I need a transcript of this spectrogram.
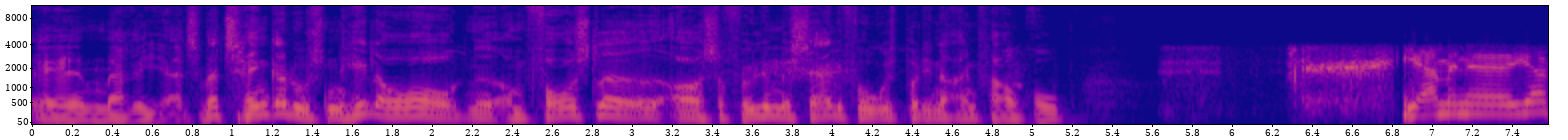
øh, Maria, altså hvad tænker du sådan helt overordnet om forslaget, og selvfølgelig med særlig fokus på din egen faggruppe? Ja, men øh, jeg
